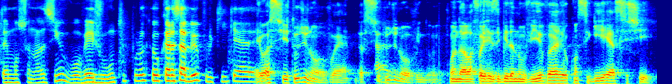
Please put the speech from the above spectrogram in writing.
tá emocionada assim, vou ver junto porque eu quero saber por que que é... Eu assisti tudo de novo, é, eu assisti ah, tudo de novo. Quando ela foi exibida no Viva, eu consegui reassistir.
